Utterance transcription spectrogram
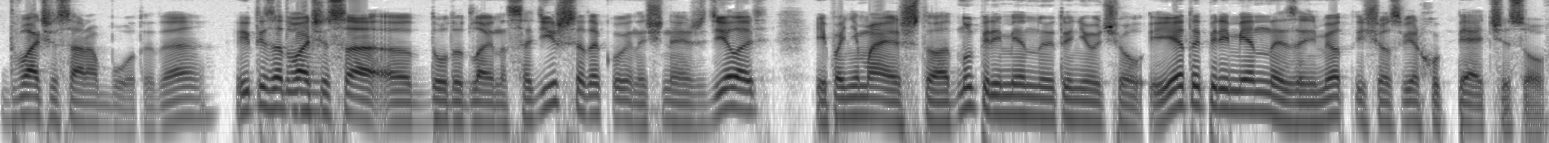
два часа работы, да? И ты за два часа э, до дедлайна садишься такой, начинаешь делать, и понимаешь, что одну переменную ты не учел, и эта переменная займет еще сверху пять часов.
